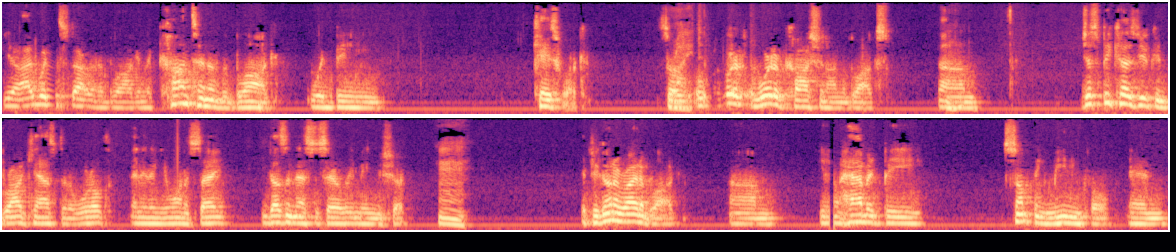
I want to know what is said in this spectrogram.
Yeah, I would start with a blog, and the content of the blog would be casework. So, Right. a word, a word of caution on the blogs. Um, just because you can broadcast to the world anything you want to say doesn't necessarily mean you should. Hmm. If you're going to write a blog, um, you know, have it be something meaningful, and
